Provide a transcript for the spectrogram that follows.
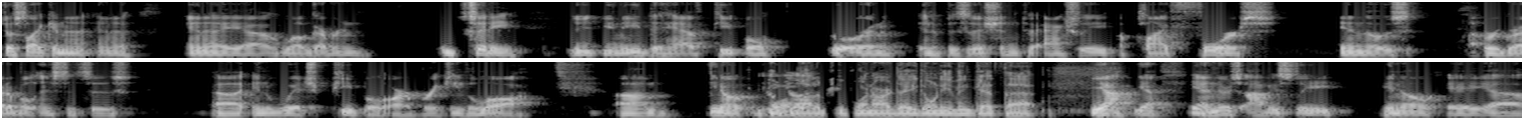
just like in a in a in a uh, well governed city, you, you need to have people who are in a in a position to actually apply force in those regrettable instances uh, in which people are breaking the law. Um, you know, you know, a lot of people in our day don't even get that. Yeah, yeah, yeah. And there's obviously, you know, a uh,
